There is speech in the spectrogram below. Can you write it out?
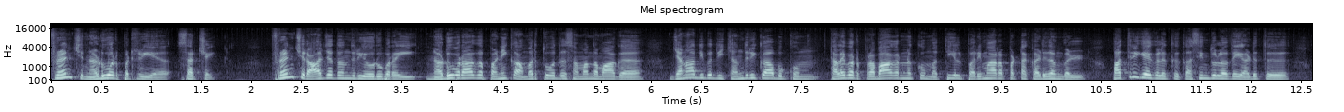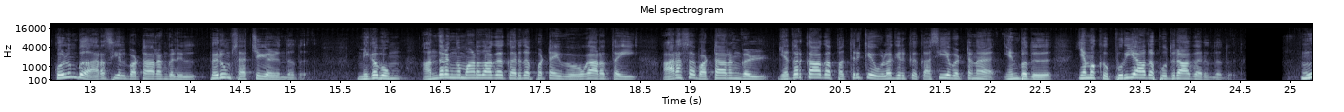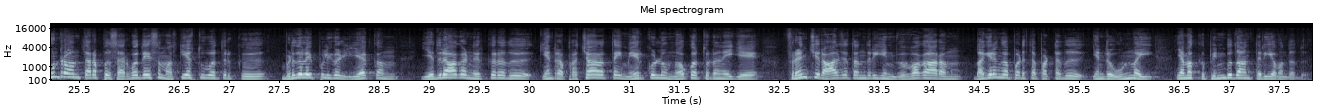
French நடுவர் பற்றிய சர்ச்சை. பிரெஞ்சு ராஜதந்திரி ஒருவரை நடுவராக பணிக்கு அமர்த்துவது சம்பந்தமாக ஜனாதிபதி சந்திரிகாவுக்கும் தலைவர் பிரபாகரனுக்கும் மத்தியில் பரிமாறப்பட்ட கடிதங்கள் பத்திரிகைகளுக்கு கசிந்துள்ளதை அடுத்து கொழும்பு அரசியல் வட்டாரங்களில் பெரும் சர்ச்சை எழுந்தது. மிகவும் அந்தரங்கமானதாக கருதப்பட்ட இவ்விவகாரத்தை அரச வட்டாரங்கள் எதற்காக பத்திரிகை உலகிற்கு கசியவிட்டன என்பது எமக்கு புரியாத புதிராக இருந்தது. மூன்றாம் தரப்பு சர்வதேச மத்தியஸ்துவத்திற்கு விடுதலை புலிகள் இயக்கம் எதிராக நிற்கிறது என்ற பிரச்சாரத்தை மேற்கொள்ளும் நோக்கத்துடனேயே பிரெஞ்சு ராஜதந்திரியின் விவகாரம் பகிரங்கப்படுத்தப்பட்டது என்ற உண்மை எமக்கு பின்புதான் தெரிய வந்தது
